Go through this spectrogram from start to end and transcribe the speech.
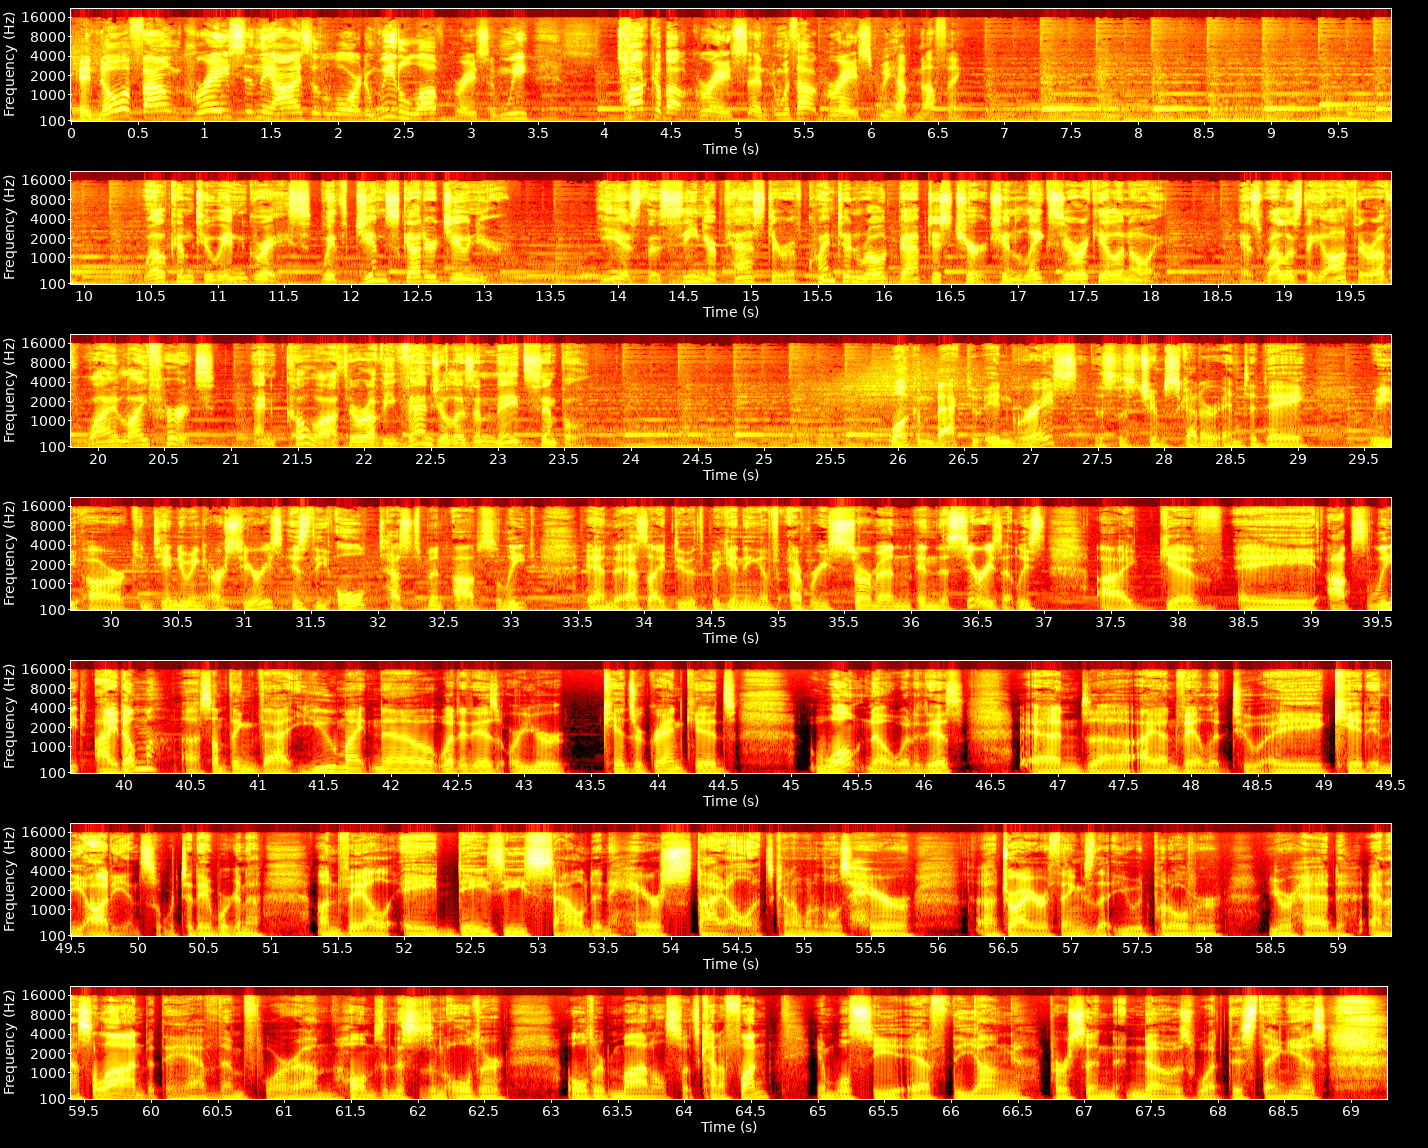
Okay, Noah found grace in the eyes of the Lord, and we love grace, and we talk about grace, and without grace, we have nothing. Welcome to In Grace with Jim Scudder Jr. He is the senior pastor of Quentin Road Baptist Church in Lake Zurich, Illinois, as well as the author of Why Life Hurts and co author of Evangelism Made Simple. Welcome back to In Grace. This is Jim Scudder, and today we are continuing our series Is the Old Testament Obsolete? And as I do at the beginning of every sermon in this series, at least, I give a obsolete item, uh, something that you might know what it is or your kids or grandkids won't know what it is. And uh, I unveil it to a kid in the audience. So today we're going to unveil a Dazey sound and hair style. It's kind of one of those hair uh, dryer things that you would put over your head and a salon, but they have them for um, homes. And this is an older, older model, so it's kind of fun. And we'll see if the young person knows what this thing is.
